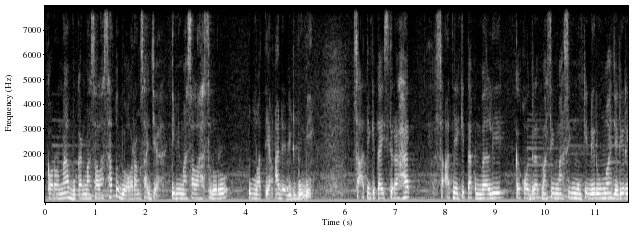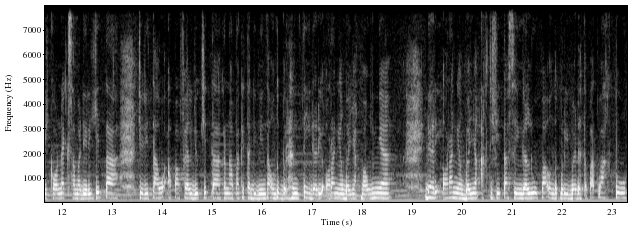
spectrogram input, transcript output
Corona bukan masalah satu dua orang saja, ini masalah seluruh umat yang ada di bumi. Saatnya kita istirahat, saatnya kita kembali ke kodrat masing-masing mungkin di rumah jadi reconnect sama diri kita jadi tahu apa value kita kenapa kita diminta untuk berhenti dari orang yang banyak maunya dari orang yang banyak aktivitas sehingga lupa untuk beribadah tepat waktu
